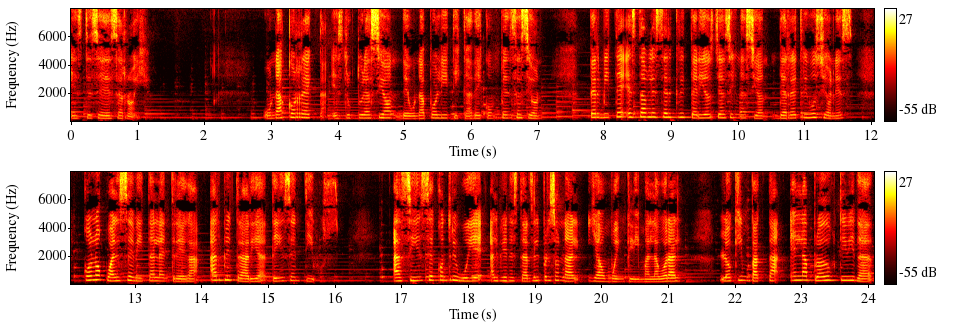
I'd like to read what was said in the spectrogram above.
éste se desarrolle. Una correcta estructuración de una política de compensación permite establecer criterios de asignación de retribuciones, con lo cual se evita la entrega arbitraria de incentivos Así se contribuye al bienestar del personal y a un buen clima laboral, lo que impacta en la productividad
